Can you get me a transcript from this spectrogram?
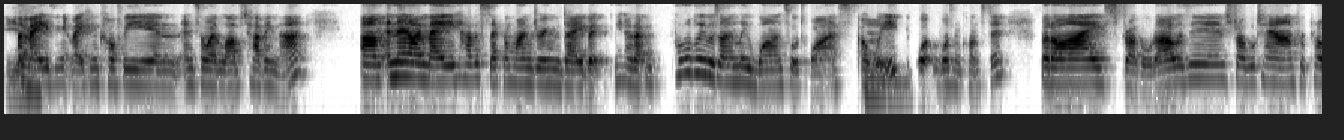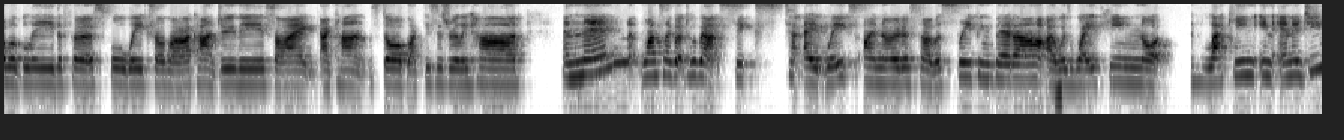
yeah. amazing at making coffee and and so I loved having that. Um, and then I may have a second one during the day, but you know that probably was only once or twice a mm. week. What wasn't constant, but I struggled. I was in struggle town for probably the first four weeks. I was like, I can't do this. I I can't stop. Like this is really hard. And then once I got to about six to eight weeks, I noticed I was sleeping better. I was waking not lacking in energy.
